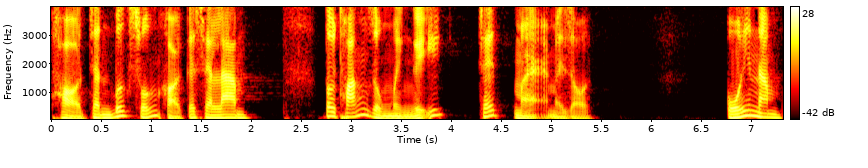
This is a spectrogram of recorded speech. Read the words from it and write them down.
thò chân bước xuống khỏi cái xe lam. Tôi thoáng dùng mình nghĩ, chết mẹ mày rồi. Cuối năm,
